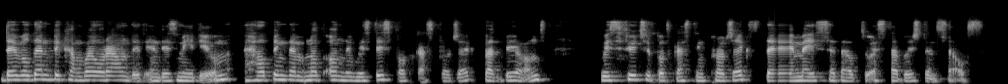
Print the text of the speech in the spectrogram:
They will then become well rounded in this medium, helping them not only with this podcast project, but beyond, with future podcasting projects they may set out to establish themselves.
